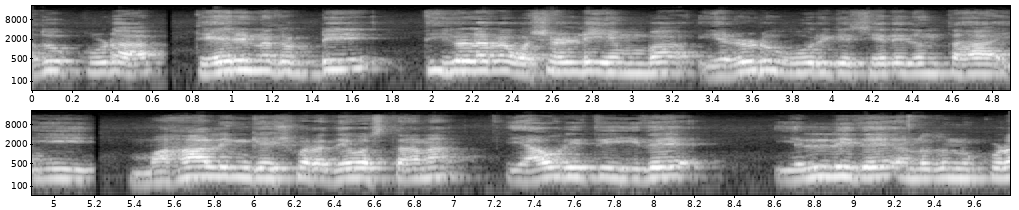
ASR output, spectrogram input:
ಅದು ಕೂಡ ತೇರಿನ ದೊಡ್ಡಿ, ತಿಗಳರ ವಶಳ್ಳಿ ಎಂಬ ಎರಡು ಊರಿಗೆ ಸೇರಿದಂತಹ ಈ ಮಹಾಲಿಂಗೇಶ್ವರ ದೇವಸ್ಥಾನ ಯಾವ ರೀತಿ ಇದೆ? ಎಲ್ಲಿದೆ ಅನ್ನೋದನ್ನು ಕೂಡ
